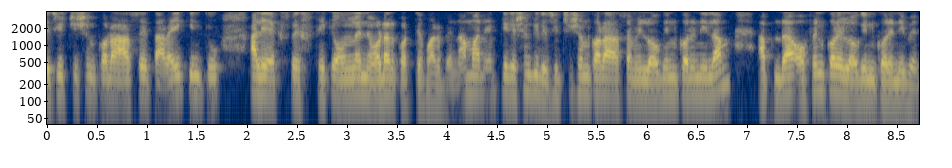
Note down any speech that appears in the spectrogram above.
রেজিস্ট্রেশন করা আছে, তারাই কিন্তু আলি এক্সপ্রেস থেকে অনলাইনে অর্ডার করতে পারবেন। আমার অ্যাপ্লিকেশনটি রেজিস্ট্রেশন করা আছে, আমি লগ করে নিলাম। আপনারা ওপেন করে লগ করে নেবেন।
